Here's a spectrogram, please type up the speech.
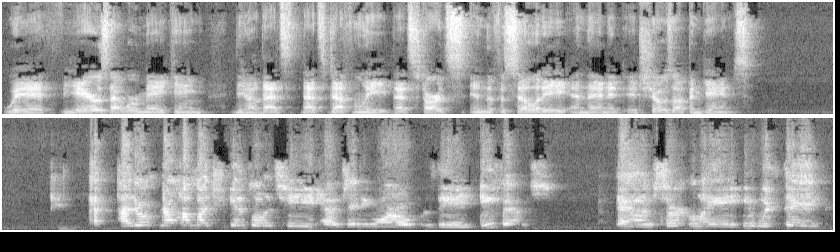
with the errors that we're making, you know, that's that's definitely that starts in the facility and then it, it shows up in games. I don't know how much influence he has anymore over the defense. And certainly you would think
